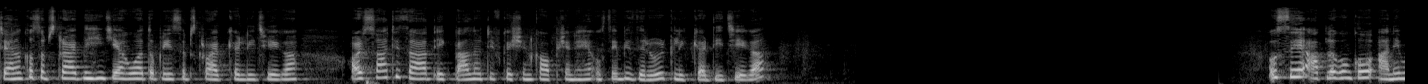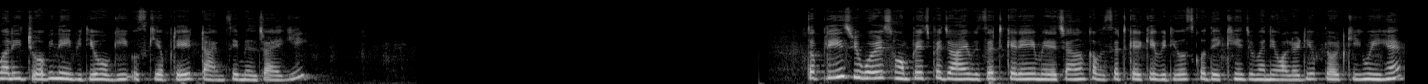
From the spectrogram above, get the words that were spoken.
चैनल को सब्सक्राइब नहीं किया हुआ तो प्लीज़ सब्सक्राइब कर लीजिएगा और साथ ही साथ एक बेल नोटिफिकेशन का ऑप्शन है, उसे भी ज़रूर क्लिक कर दीजिएगा। उससे आप लोगों को आने वाली जो भी नई वीडियो होगी, उसकी अपडेट टाइम से मिल जाएगी। तो प्लीज़ व्यूवर्स होम पेज पर जाएँ विज़िट करें, मेरे चैनल का विज़िट करके वीडियोस को देखें जो मैंने ऑलरेडी अपलोड की हुई हैं।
